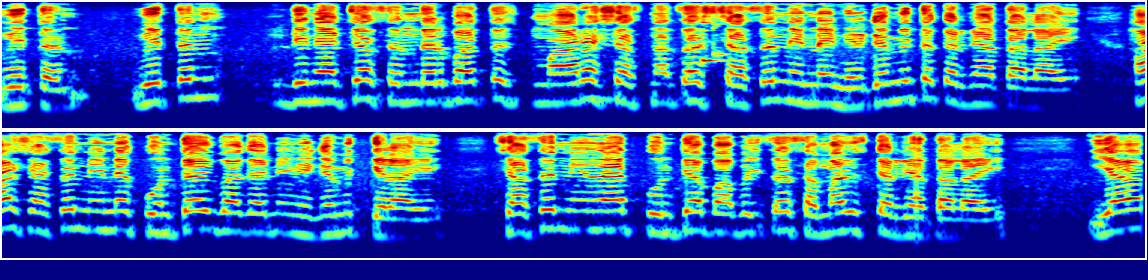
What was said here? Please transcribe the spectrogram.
वेतन. वेतन देण्याच्या संदर्भात महाराष्ट्र शासनाचा शासन निर्णय निर्गमित करण्यात आला आहे. हा शासन निर्णय कोणत्या विभागाने निर्गमित केला आहे? शासन निर्णयात कोणत्या बाबीचा समावेश करण्यात आला आहे? या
